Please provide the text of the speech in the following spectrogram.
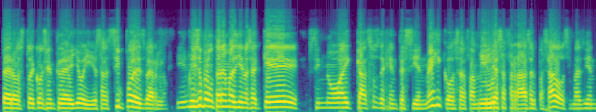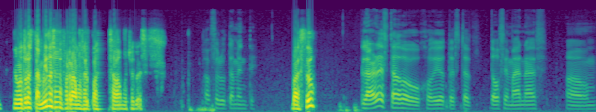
pero estoy consciente de ello y, o sea, sí puedes verlo. Y me hizo preguntarme más bien, o sea, que si no hay casos de gente así en México, o sea, familias aferradas al pasado, si más bien nosotros también nos aferramos al pasado muchas veces. Absolutamente. ¿Vas tú? La verdad he estado jodido todas estas dos semanas. Um,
